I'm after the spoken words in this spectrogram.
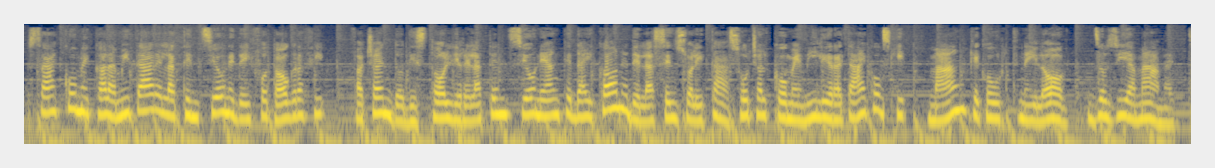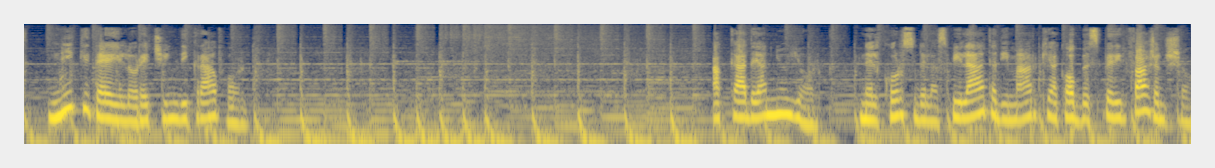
sa come calamitare l'attenzione dei fotografi, facendo distogliere l'attenzione anche da icone della sensualità social come Emily Ratajkowski, ma anche Courtney Love, Zosia Mamet, Nikki Taylor e Cindy Crawford. Accade a New York nel corso della sfilata di Marc Jacobs per il fashion show.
